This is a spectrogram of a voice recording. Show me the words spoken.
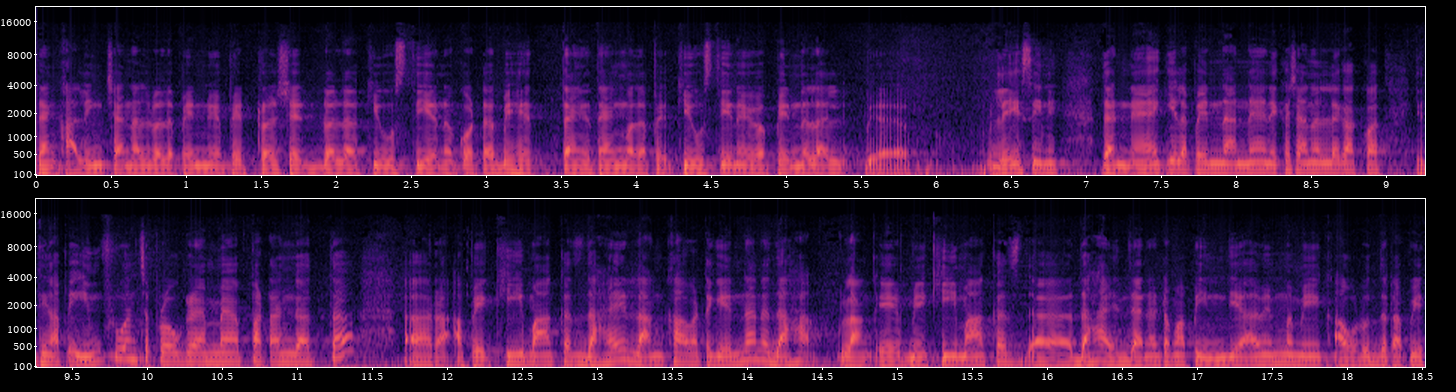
දැන් කලින් චැනල්වල පෙන්වේ පෙට්‍රල් ෂෙඩ්ඩල කිවස් තියනකොට බෙහෙත් තැන් තැන්වල කිවස් තියන පෙන්නල ලේසිනි. දැ නෑ කියල පෙන්න්න එක චනල්ල එකක්වත්. ඉතින් අපි ඉන්ෆලුවන්ස ප්‍රෝග්‍රම්ම පටන් ගත්ත. අපේ කීමාකස් දහය ලංකාවට ගෙන්න්න දහ මේ කීමාකස් දහය දැනට අප ඉන්දියාවම මේ අවුරුද්ධ අපි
